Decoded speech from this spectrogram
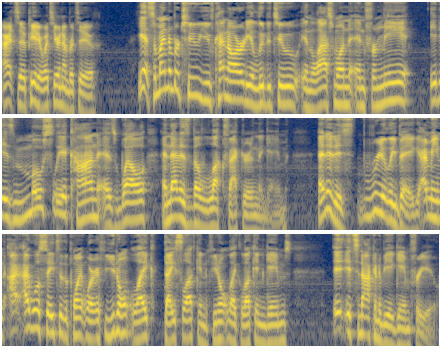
All right, so Peter, what's your number 2? Yeah, so my number 2 you've kind of already alluded to in the last one and for me it is mostly a con as well, and that is the luck factor in the game and it is really big. I mean, I, I, will say to the point where if you don't like dice luck and if you don't like luck in games, it, it's not going to be a game for you.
